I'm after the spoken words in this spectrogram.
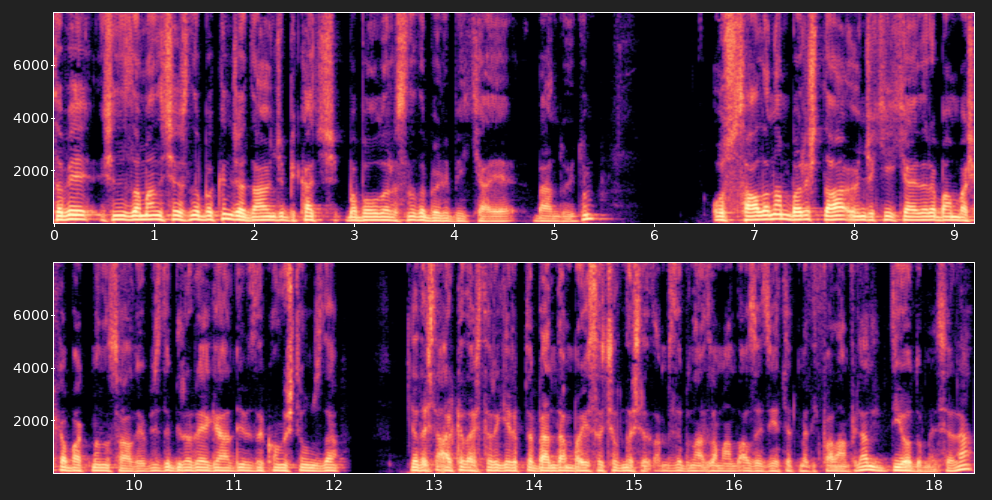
Tabii şimdi zaman içerisinde bakınca daha önce birkaç baba oğul arasında da böyle bir hikaye ben duydum. O sağlanan barış daha önceki hikayelere bambaşka bakmanı sağlıyor. Biz de bir araya geldiğimizde konuştuğumuzda ya da işte arkadaşları gelip de benden bahis açıldığında işte "Lan biz de buna zamanda az eziyet etmedik falan filan diyordu mesela.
